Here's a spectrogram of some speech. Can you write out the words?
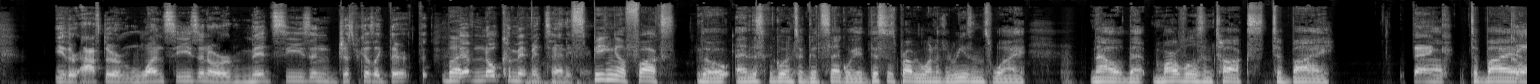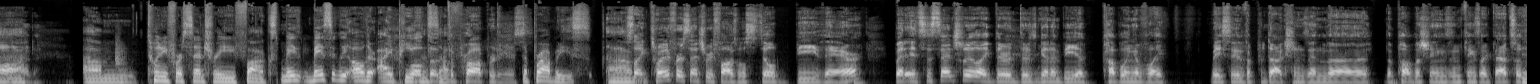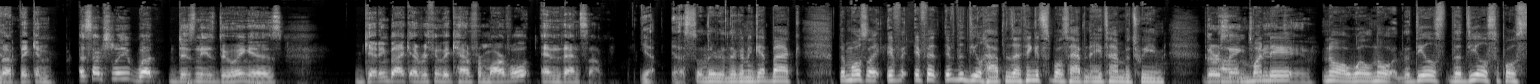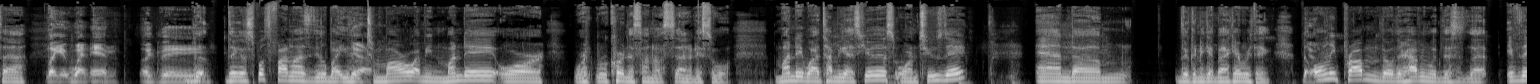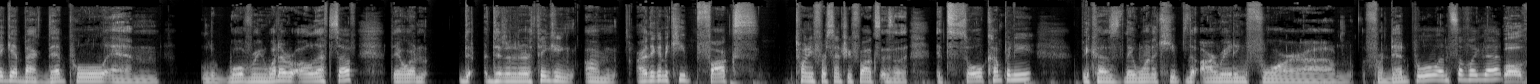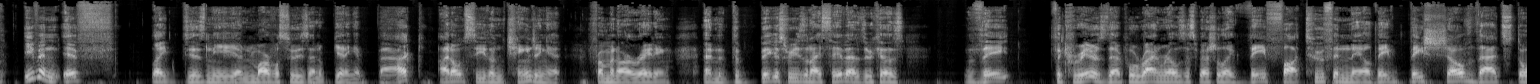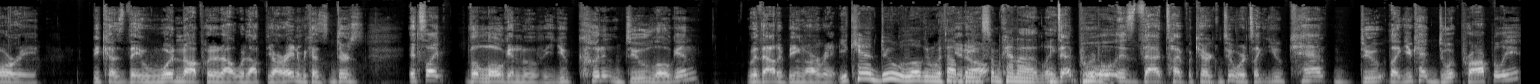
either after one season or mid season just because like they're But they have no commitment to anything. Speaking of Fox, though, and this could go into a good segue, this is probably one of the reasons why now that Marvel is in talks to buy uh, Thank to buy uh, God. Um 21st Century Fox, ma- basically all their IPs well, and the, stuff, the properties. the properties. Um, it's like 21st Century Fox will still be there, but it's essentially like there there's going to be a coupling of like basically the productions and the the publishings and things like that so Yeah. that they can essentially what Disney's doing is getting back everything they can from Marvel and then some. Yeah, yeah. So they're they're gonna get back. They're most like if if it, if the deal happens, I think it's supposed to happen anytime between. They're Uh, saying Monday- No, well, no, the deal's the deal is supposed to. like it went in. Like they The, they're supposed to finalize the deal by either Yeah. tomorrow. I mean Monday, or we're, we're recording this on a Saturday, so Monday by the time you guys hear this, or on Tuesday, and um, they're gonna get back everything. The Yeah. only problem though they're having with this is that if they get back Deadpool and Wolverine, whatever, all that stuff, they want they're thinking, um, are they gonna keep Fox, 21st Century Fox, as a its sole company? Because they want to keep the R rating for um, for Deadpool and stuff like that. Well, even if like Disney and Marvel Studios end up getting it back, I don't see them changing it from an R rating. And the biggest reason I say that is because they, the creators of Deadpool, Ryan Reynolds especially, like they fought tooth and nail. They they shelved that story because they would not put it out without the R rating. Because there's, it's like the Logan movie. You couldn't do Logan without it being R rated. You can't do Logan without You being some kind of like Deadpool brutal. is that type of character too, where it's like you can't do like you can't do it properly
